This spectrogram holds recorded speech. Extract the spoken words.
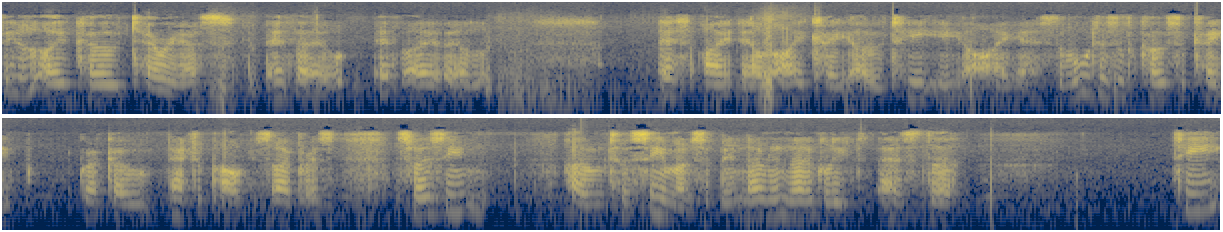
Philoicoterius, F-I-L S-I-L-I-K-O-T-E-R-A-S. The waters of the coast of Cape Greco Natural Park in Cyprus are supposedly home to a sea been known locally as the T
